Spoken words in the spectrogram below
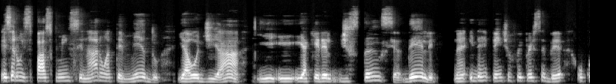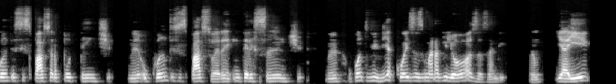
esse era um espaço que me ensinaram a ter medo e a odiar e, e, e a querer distância dele, né? E de repente eu fui perceber o quanto esse espaço era potente, né? O quanto esse espaço era interessante, né? O quanto vivia coisas maravilhosas ali. Né? E aí,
